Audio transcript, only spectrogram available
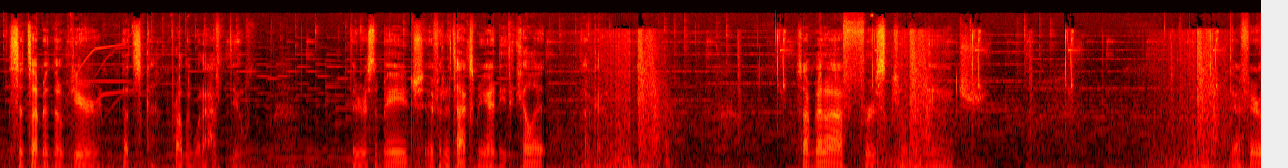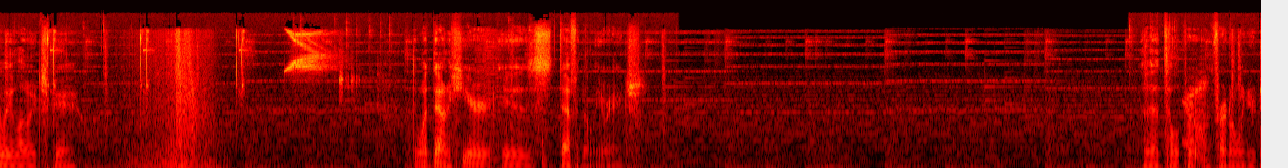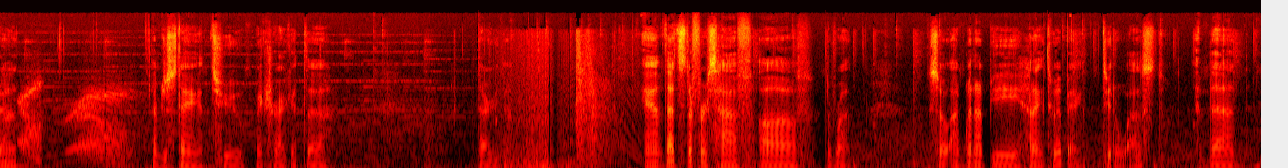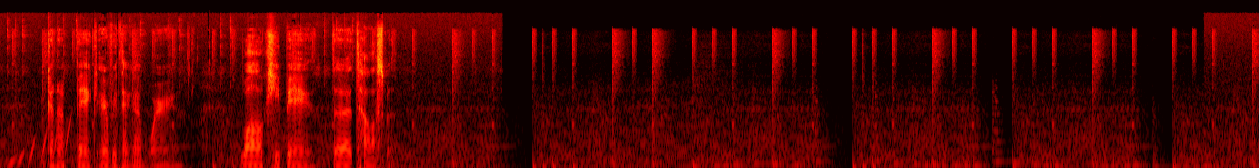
Since I'm in no gear, that's probably what I have to do. There's the mage. If it attacks me, I need to kill it. Okay. So I'm gonna first kill the mage. They're fairly low HP. The one down here is definitely range. And then teleport Inferno when you're done. I'm just staying to make sure I get the diary. And that's the first half of the run. So I'm gonna be heading to a bank to the west, and then gonna bank everything I'm wearing while keeping the talisman.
